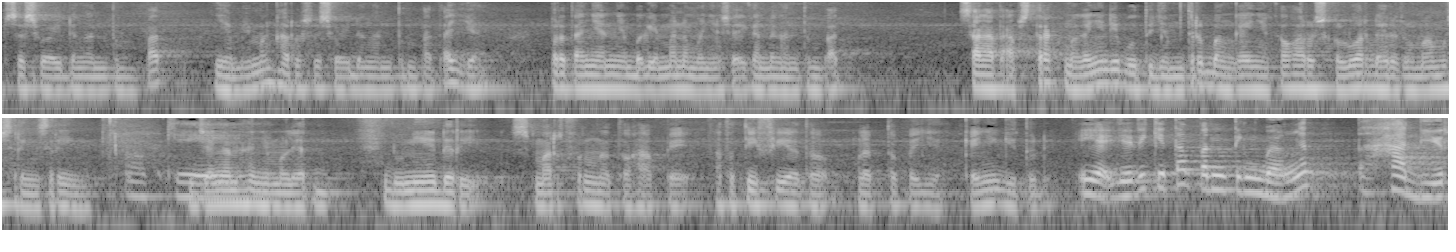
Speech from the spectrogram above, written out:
sesuai dengan tempat ya memang harus sesuai dengan tempat aja. Pertanyaannya bagaimana menyesuaikan dengan tempat sangat abstrak makanya dia butuh jam terbang kayaknya. Kau harus keluar dari rumahmu sering-sering. Oke. jangan hanya melihat dunia dari smartphone atau HP atau TV atau laptop aja. Kayaknya gitu deh. Iya, jadi kita penting banget hadir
